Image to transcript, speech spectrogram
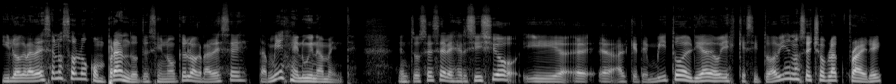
Y lo agradece no solo comprándote, sino que lo agradece también genuinamente. Entonces el ejercicio y, eh, eh, al que te invito el día de hoy es que si todavía no has hecho Black Friday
